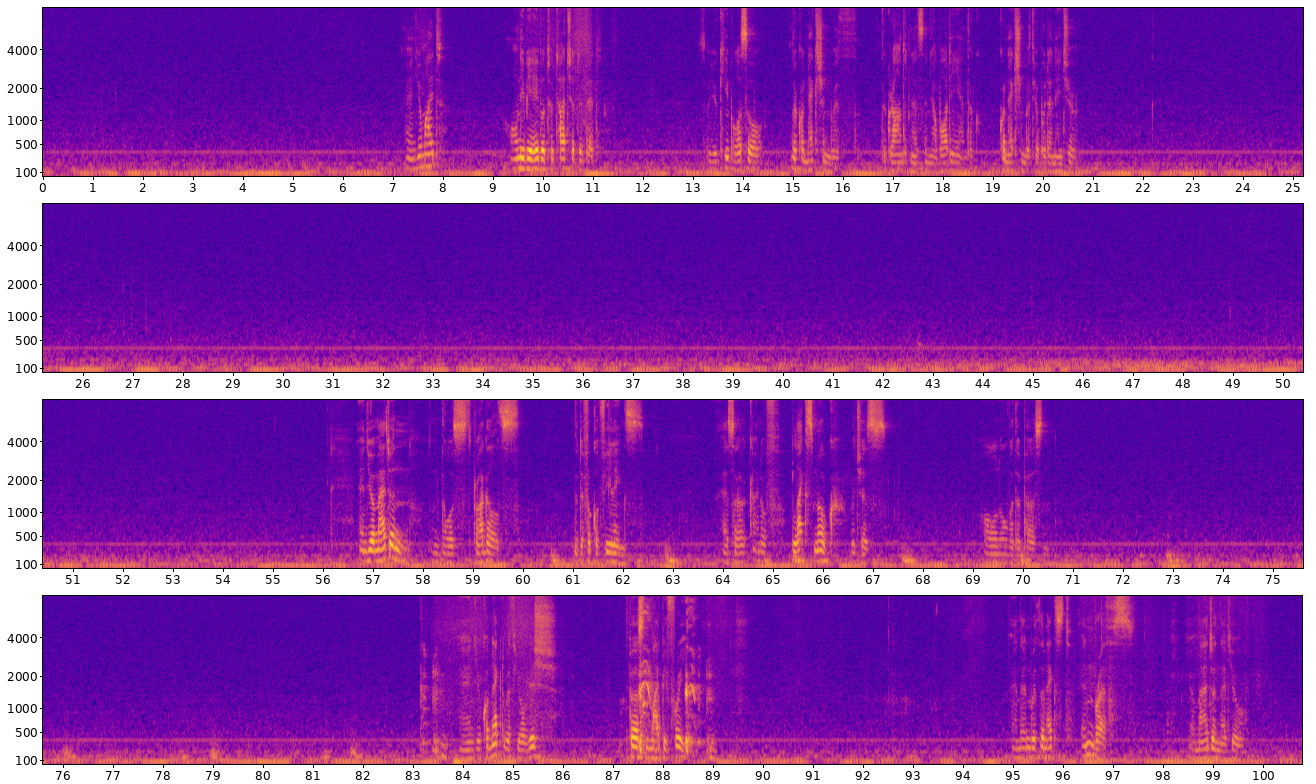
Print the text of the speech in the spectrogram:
And you might only be able to touch it a bit. So you keep also the connection with the groundedness in your body and the connection with your Buddha nature. And you imagine those struggles, the difficult feelings, as a kind of black smoke which is all over the person. and you connect with your wish, person might be free. and then with the next in breaths, you imagine that you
